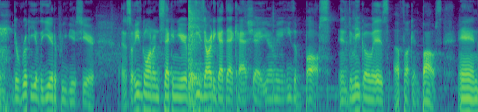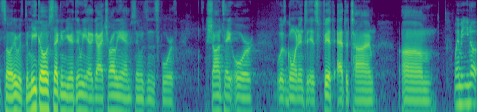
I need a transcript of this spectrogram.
the rookie of the year the previous year. And so he's going on the second year, but he's already got that cachet. You know what I mean? He's a boss, and DeMeco is a fucking boss. And so there was DeMeco's second year. Then we had a guy Charlie Anderson was in his fourth. Shantee Orr was going into his fifth at the time. Um, Wait a minute. You know,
